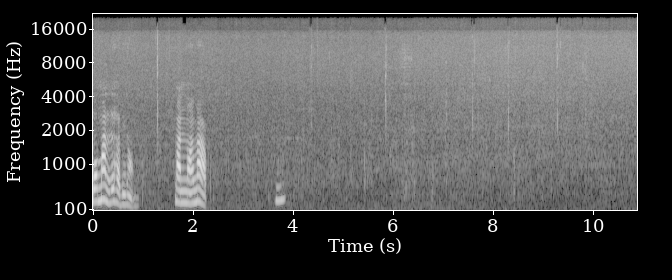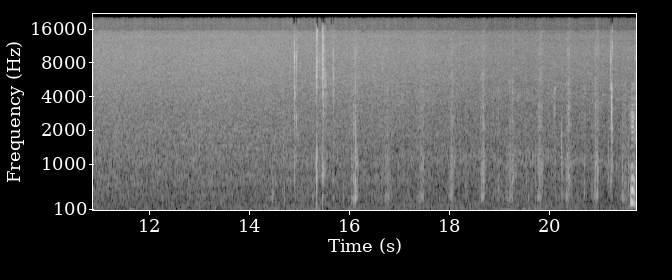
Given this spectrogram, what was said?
บ่มันเลยค่ะพี่น้อง มันน้อยมาก พริก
